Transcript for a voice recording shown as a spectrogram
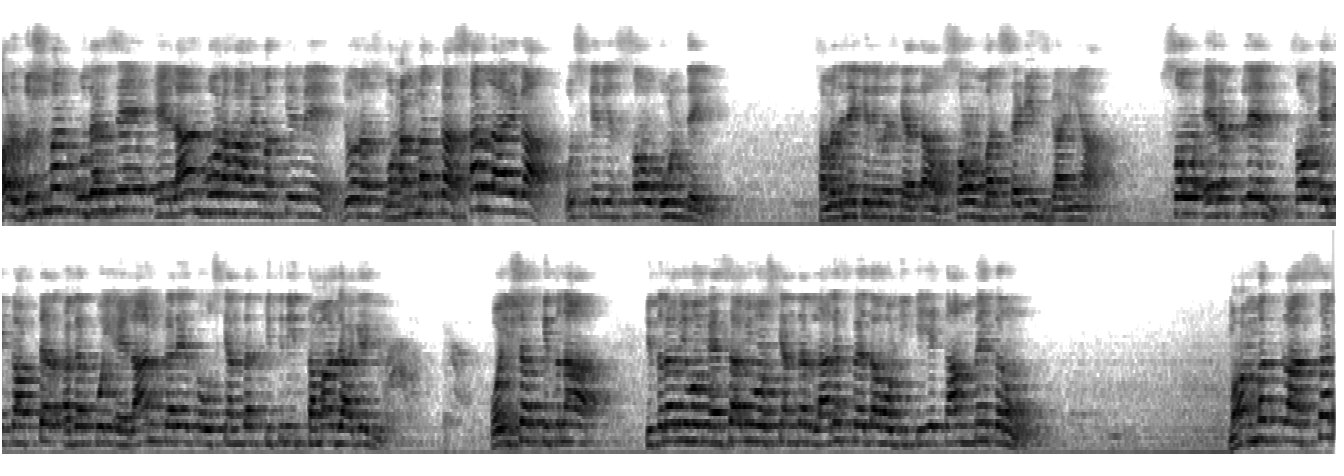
और दुश्मन उधर से ऐलान हो रहा है मक्के में, जो रस मोहम्मद का सर लाएगा, उसके लिए सौ ऊँट देंगे। समझने के लिए मैं कहता हूँ, सौ मर्सिडीज गाड़ियाँ, सौ एरोप्लेन, सौ हेलीकॉप्टर अगर कोई ऐलान करे तो उसके अंदर कितनी तमा जागेगी। कोई शख्स कितना कितना भी हो, कैसा भी हो, उसके अंदर लालच पैदा होगी कि ये काम मैं करूँ। मोहम्मद का सर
